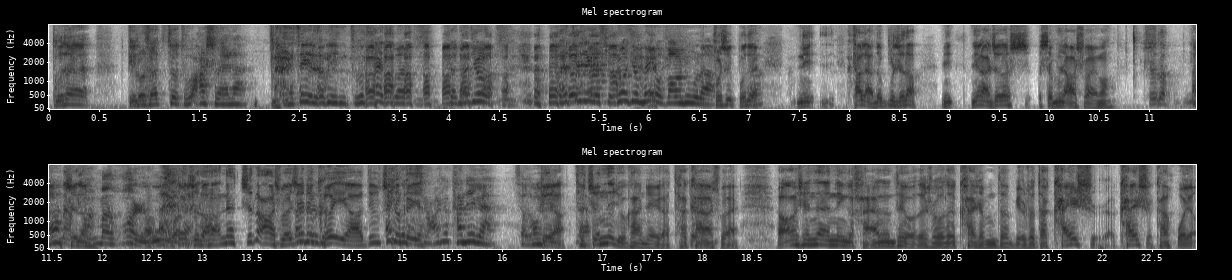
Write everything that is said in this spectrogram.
读的，比如说就读阿衰了，这个东西你读太多，可能就对这个写作就没有帮助了。不是不对，你他俩都不知道，你你俩知道什什么是阿衰吗？知道啊知道漫画人物知道，那知道阿衰这就可以啊，对，这就可以就看这个小东西。对呀、他真的就看这个，他看阿衰。然后现在那个孩子，他有的时候他看什么？他比如说他开始开始看火影，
